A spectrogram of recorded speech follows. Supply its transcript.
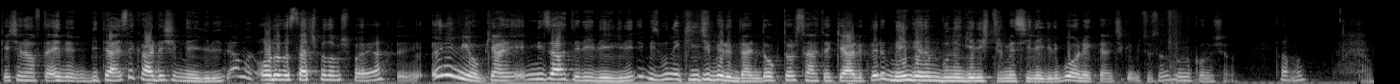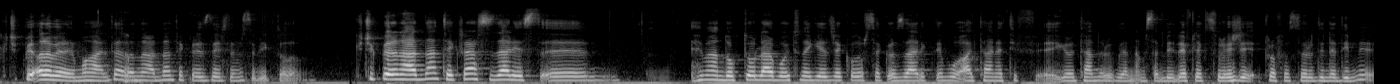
geçen hafta en bir tanesi kardeşimle ilgiliydi ama orada da saçmalamış bayağı. E, önemi yok. Yani mizah diliyle ilgiliydi. Biz bunu ikinci bölümden doktor sahtekarlıkları medyanın bunu geliştirmesiyle ilgili bu örnekten çıkıp istiyorsanız bunu konuşalım. Tamam. tamam. Küçük bir ara verelim o halde. Tamam. Aranın ardından tekrar izleyicilerimizle birlikte olalım. Küçük bir ardından tekrar sizlerle e, hemen doktorlar boyutuna gelecek olursak özellikle bu alternatif e, yöntemler uygulayanlar mesela bir refleksoloji profesörü dinlediğimi e,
